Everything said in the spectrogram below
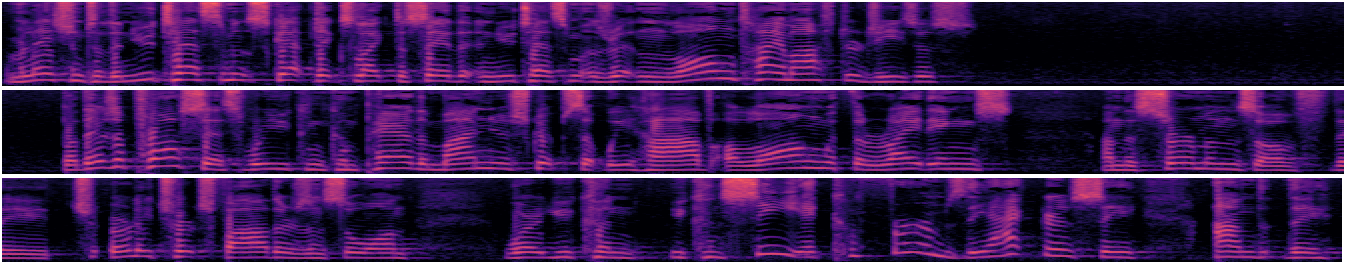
In relation to the New Testament, skeptics like to say that the New Testament was written long time after Jesus but there's a process where you can compare the manuscripts that we have along with the writings and the sermons of the early church fathers and so on, where you can, you can see it confirms the accuracy and the,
